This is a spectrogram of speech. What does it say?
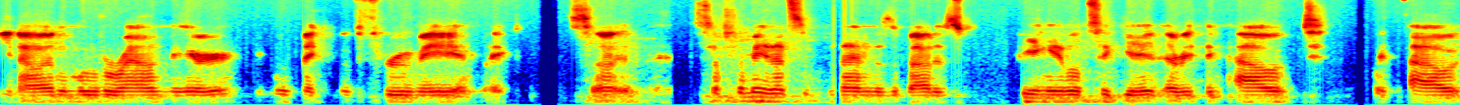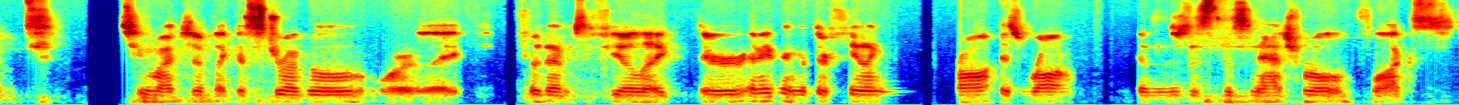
you know, it'll move around me or it will make it move through me, and like so, so for me, that's what Zen is about: is being able to get everything out without too much of like a struggle or like for them to feel like they're anything that they're feeling wrong is wrong because there's just this natural flux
